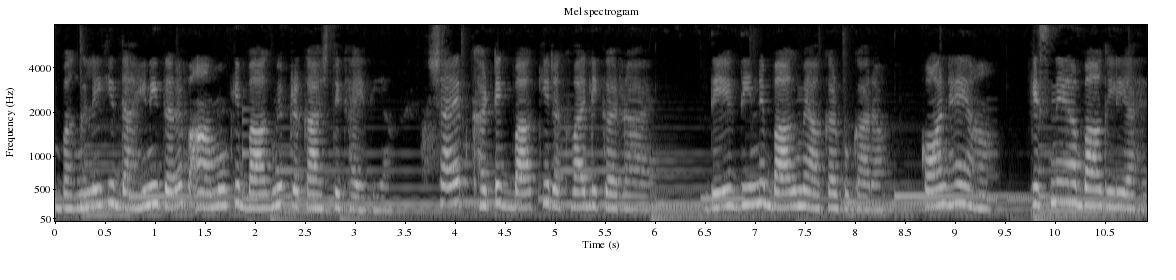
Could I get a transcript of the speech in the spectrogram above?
बंगले की दाहिनी तरफ़ आमों के बाग में प्रकाश दिखाई दिया। शायद खटिक बाग की रखवाली कर रहा है। देवदीन ने बाग में आकर पुकारा। कौन है यहाँ? किसने यह बाग लिया है?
